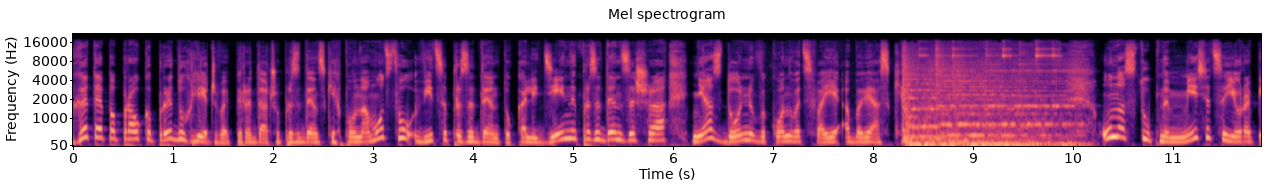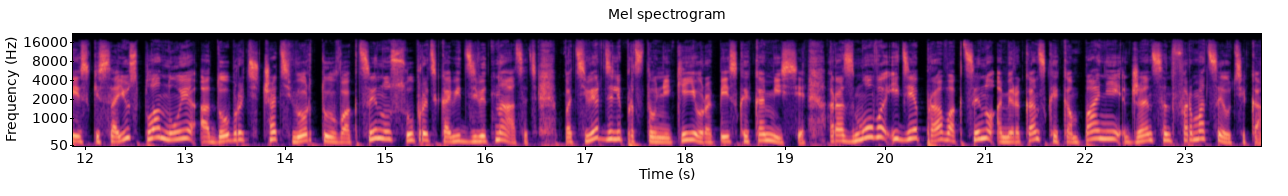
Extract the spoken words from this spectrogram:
Гэтая папраўка прадугледжвае перадачу прэзідэнцкіх паўнамоцтваў віцэ-прэзідэнту. Калі дзейны прэзідэнт ЗША не здольны выконваць свае абавязкі У наступным месяцы еўрапейскі саюз плануе адобрыць чацвёртую вакцыну супраць covid-19 пацвердзілі прадстаўнікі еўрапейскай камісіі размова ідзе пра вакцыну амерыканскай кампаніі дженсен фармацэўціка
